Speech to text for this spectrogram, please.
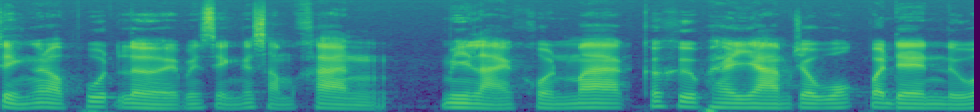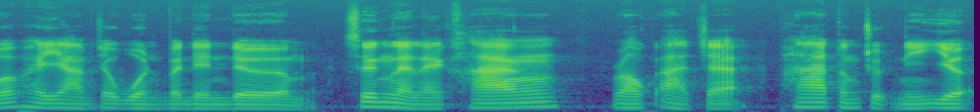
สิ่งที่เราพูดเลยเป็นสิ่งที่สำคัญ มีหลายคนมากก็คือพยายามจะวกประเด็น หรือว่าพยายามจะวนประเด็นเดิม ซึ่งหลาย ๆ ครั้ง เราอาจจะพลาดตรงจุดนี้เยอะ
